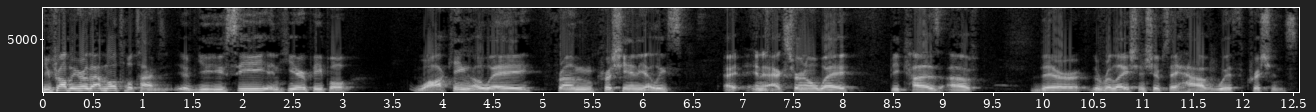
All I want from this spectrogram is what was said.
You've probably heard that multiple times. If you, you see and hear people walking away from Christianity, at least in an external way, because of their the relationships they have with Christians.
